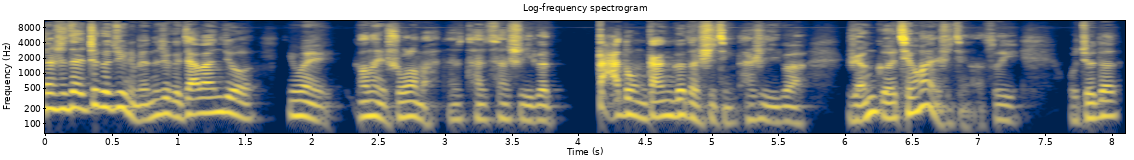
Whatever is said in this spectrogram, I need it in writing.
但是在这个剧里面的这个加班，就因为刚才也说了嘛，它它它是一个大动干戈的事情，它是一个人格切换的事情啊。所以我觉得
